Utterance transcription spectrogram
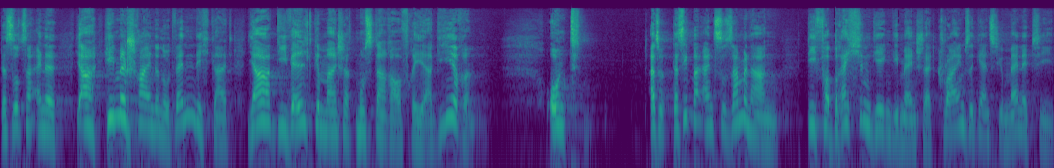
das ist sozusagen eine ja, himmelschreiende Notwendigkeit. Ja, die Weltgemeinschaft muss darauf reagieren. Und also da sieht man einen Zusammenhang. Die Verbrechen gegen die Menschheit, Crimes against Humanity,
